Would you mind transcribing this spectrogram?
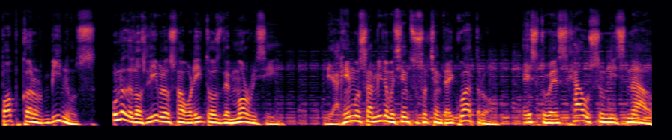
Popcorn Venus, uno de los libros favoritos de Morrissey. Viajemos a 1984. Esto es How Soon Is Now.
